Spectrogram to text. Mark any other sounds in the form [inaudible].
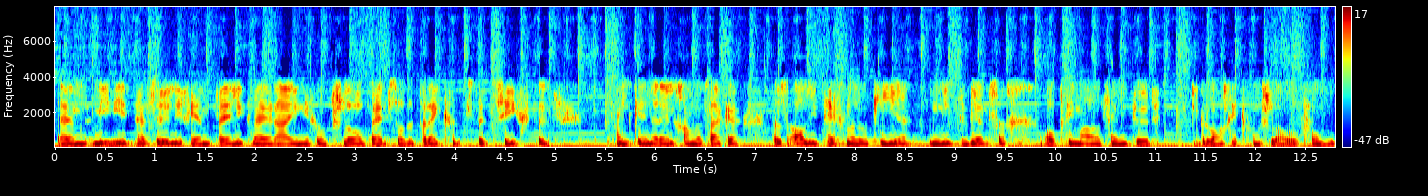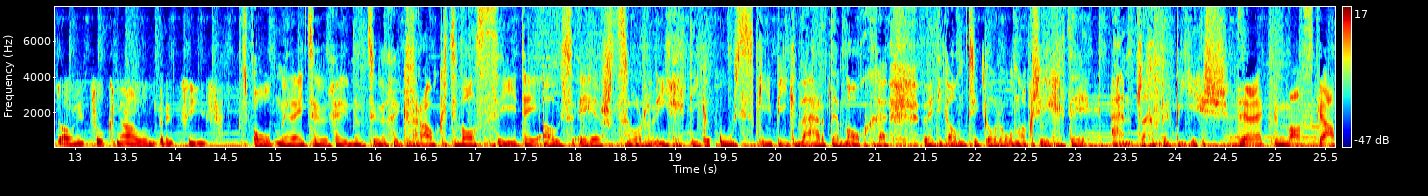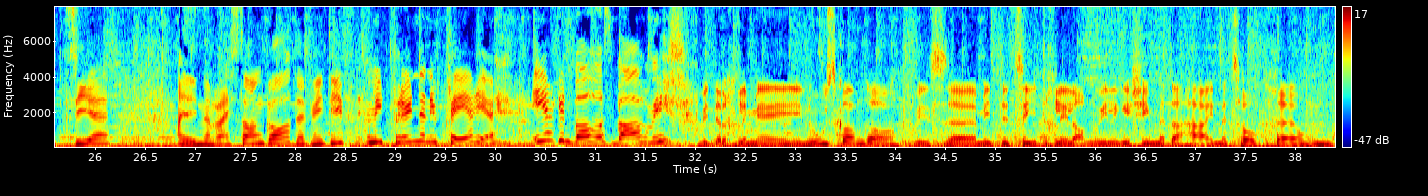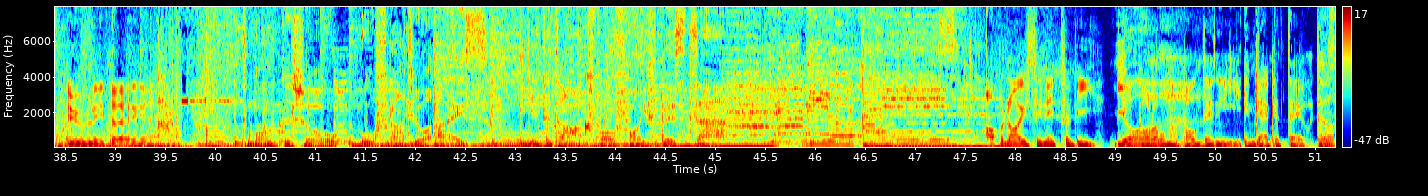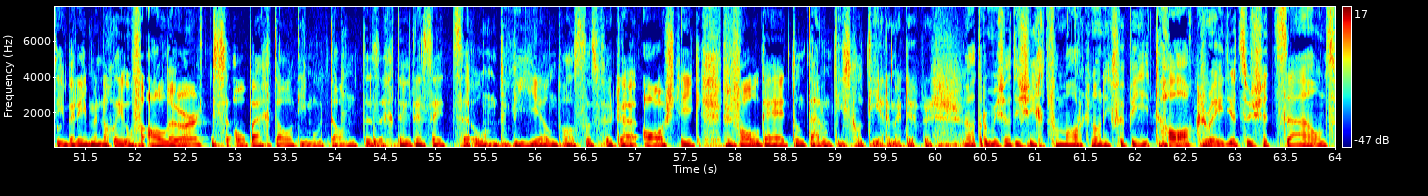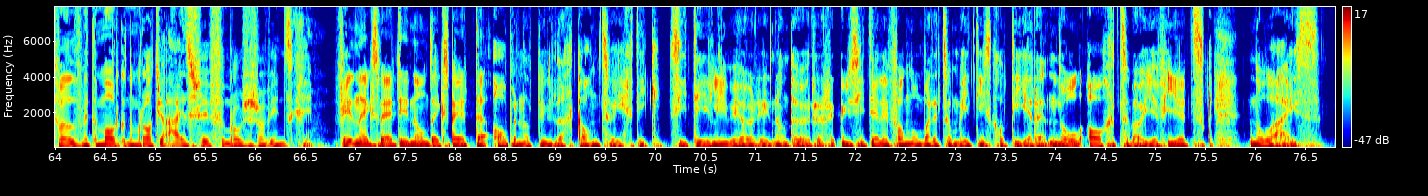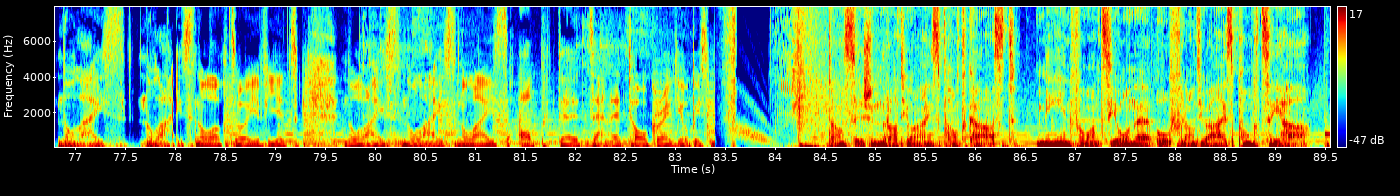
Ähm, meine persönliche Empfehlung wäre eigentlich auf Schlaf-Apps oder Tracker zu verzichten. Und generell kann man sagen, dass alle Technologien nicht wirklich optimal sind für Überwachung vom Schlaf und auch nicht so genau und präzise. Und wir haben Zürcherinnen und Zürcher gefragt, was sie denn als erstes so richtig ausgiebig werden machen, wenn die ganze Corona-Geschichte endlich vorbei ist. direkt eine Maske abziehen, in ein Restaurant gehen, definitiv. mit Freunden in die Ferien. [laughs] Irgendwo, wo es warm ist. wieder ein bisschen mehr in den Ausgang gehen, weil es äh, mit der Zeit ein bisschen langweilig ist, immer daheim zu hocken und Däumchen drehen. Die Morgenshow auf Radio 1. Jeden Tag von 5 bis 10. Aber neu ist sie nicht vorbei, die Ja. Corona-Pandemie. Im Gegenteil, da Ja. sind wir immer noch ein bisschen auf Alert, ob echt da die Mutanten sich durchsetzen und wie und was das für den Anstieg für Folgen hat. Und darum diskutieren wir darüber. Ja, darum ist ja die Schicht von Marc noch nicht vorbei. Tag Radio zwischen 10 und 12 mit dem Marc und dem Radio 1-Chef Roger Schawinski. Vielen Expertinnen und Experten, aber natürlich ganz wichtig, seid ihr, liebe Hörerinnen und Hörer, unsere Telefonnummer zum Mitdiskutieren 0842 01 01 01 0842 01 01 01 ab der 10 Talk Radio bis Das ist ein Radio 1 Podcast. Mehr Informationen auf radio1.ch.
